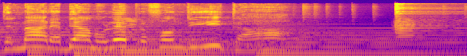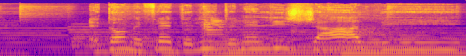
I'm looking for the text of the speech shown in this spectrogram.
del mare abbiamo le profondità. E donne freddolite negli scialli.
